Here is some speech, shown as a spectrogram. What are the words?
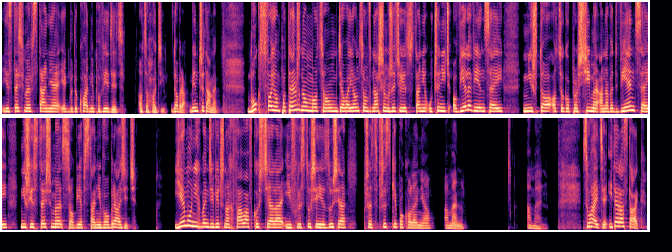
jesteśmy w stanie jakby dokładnie powiedzieć, o co chodzi. Dobra, więc czytamy. Bóg swoją potężną mocą działającą w naszym życiu jest w stanie uczynić o wiele więcej niż to, o co go prosimy, a nawet więcej niż jesteśmy sobie w stanie wyobrazić. Jemu niech będzie wieczna chwała w Kościele i w Chrystusie Jezusie przez wszystkie pokolenia. Amen. Amen. Słuchajcie, i teraz tak.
